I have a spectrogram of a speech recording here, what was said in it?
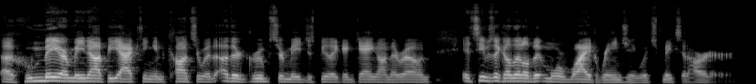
uh, who may or may not be acting in concert with other groups or may just be like a gang on their own. It seems like a little bit more wide ranging, which makes it harder.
